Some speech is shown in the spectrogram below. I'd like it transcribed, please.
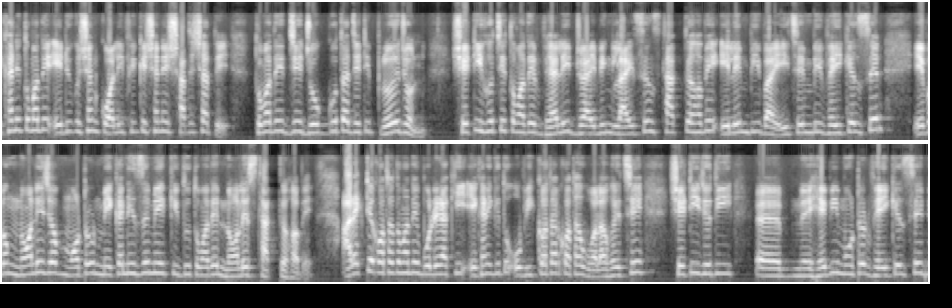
এখানে তোমাদের এডুকেশন কোয়ালিফিকেশনের সাথে সাথে তোমাদের যে যোগ্যতা যেটি প্রয়োজন, সেটি হচ্ছে তোমাদের ভ্যালিড ড্রাইভিং লাইসেন্স থাকতে হবে এলএমবি বা এইচ এইচএমবি ভেহিকেলসের এবং নলেজ অফ মোটর মেকানিজমে কিন্তু তোমাদের নলেজ থাকতে হবে। আরেকটা কথা তোমাদের বলে রাখি, এখানে কিন্তু অভিজ্ঞতার কথাও বলা হয়েছে, সেটি যদি হেভি মোটর ভেহিকেলসের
